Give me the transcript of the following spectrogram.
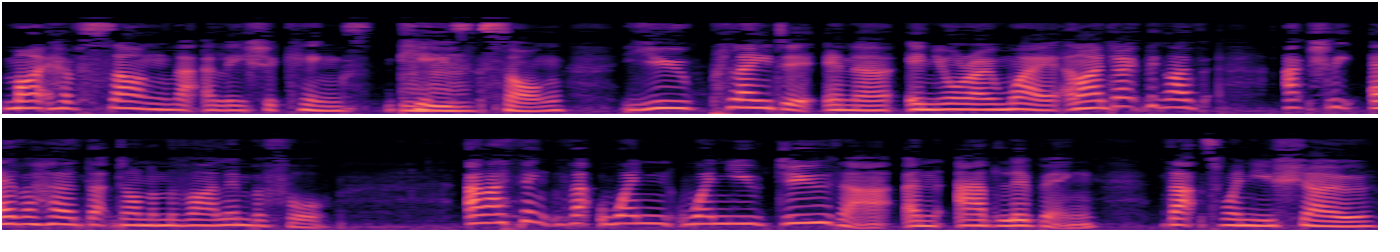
might have sung that Alicia King's Keys song, you played it in a in your own way, and I don't think I've actually ever heard that done on the violin before. And I think that when when you do that and ad libbing, that's when you show.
